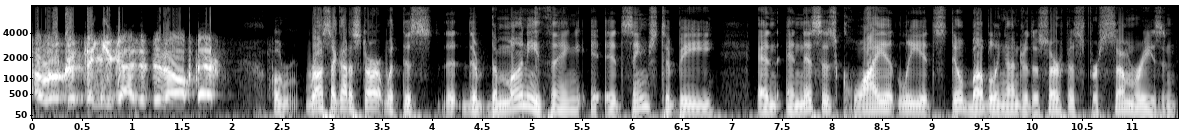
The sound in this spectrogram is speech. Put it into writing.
a real good thing you guys have developed there. Well, Russ, I got to start with this the the, the money thing. It, it seems to be, and and this is quietly, it's still bubbling under the surface for some reason.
